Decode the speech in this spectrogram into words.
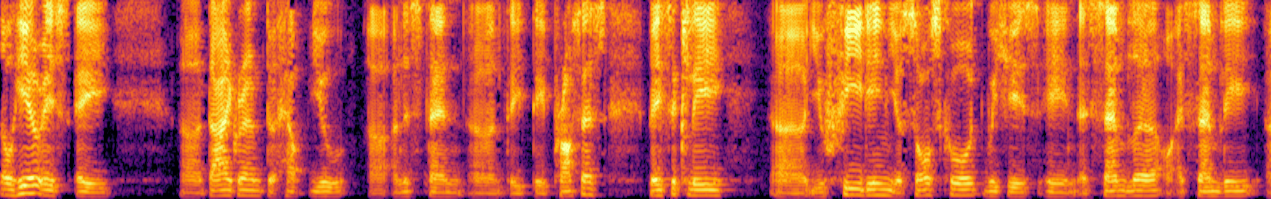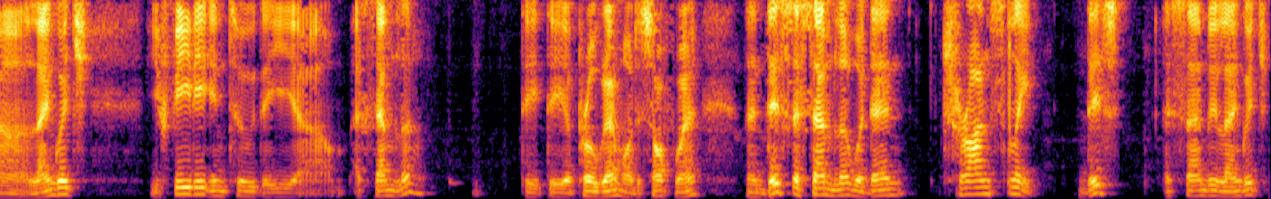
So here is a uh, diagram to help you uh, understand uh, the, the process. Basically, uh, you feed in your source code, which is in assembler or assembly uh, language. You feed it into the assembler, the, the program or the software, and this assembler will then translate this assembly language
